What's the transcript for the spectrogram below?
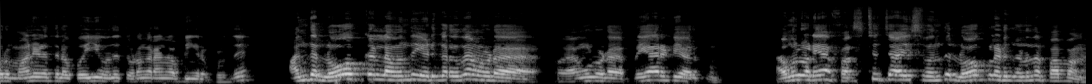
ஒரு மாநிலத்துல போய் வந்து தொடங்குறாங்க அப்படிங்கிற பொழுது அந்த லோக்கல்ல வந்து எடுக்கிறது தான் அவங்களோட அவங்களோட ப்ரையாரிட்டியா இருக்கும். அவங்களுடைய ஃபர்ஸ்ட் சாய்ஸ் வந்து லோக்கல் எடுக்கணும்னு தான் பார்ப்பாங்க.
